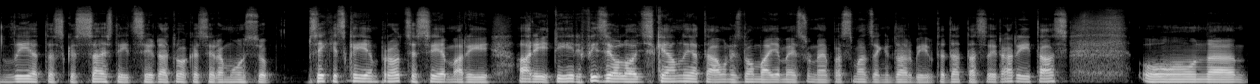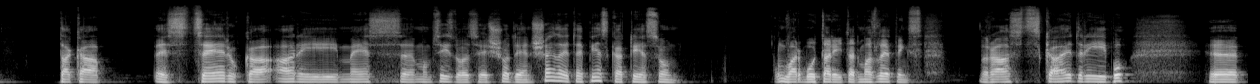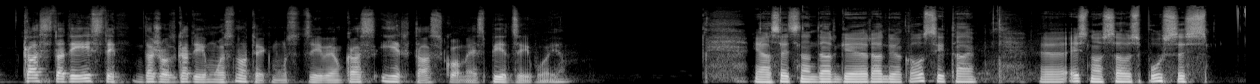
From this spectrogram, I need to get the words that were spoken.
lietas, kas saistītas ar to, kas ir ar mūsu psihiskajiem procesiem, arī, arī tīri fizioloģiskajām lietām, un es domāju, ja mēs runājam par smadzeņu darbību, tad tas ir arī tas. Un eh, tā kā Es ceru, ka arī mēs, mums izdosies šodien šai lietai pieskarties un varbūt arī tad mazliet rast skaidrību, e, kas tad īsti dažos gadījumos notiek mūsu dzīvē un kas ir tas, ko mēs piedzīvojam. Jā, sveicināt, darbie radioklausītāji. Es no savas puses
